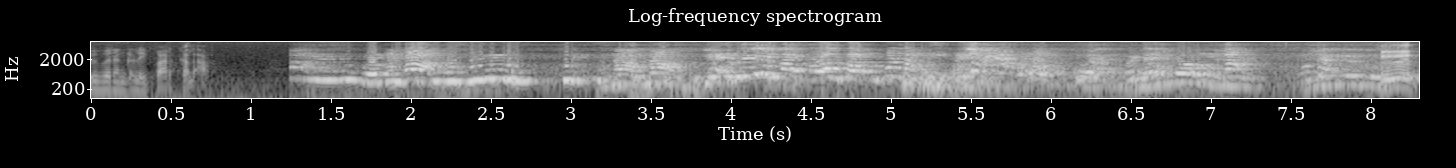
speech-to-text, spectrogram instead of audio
விவரங்களை பார்க்கலாம். ஏய்,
